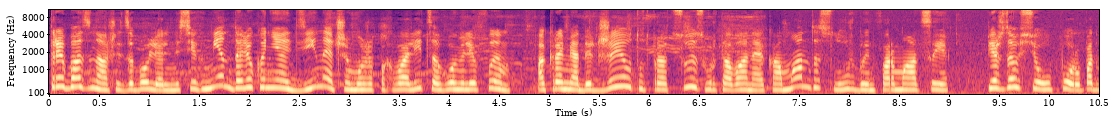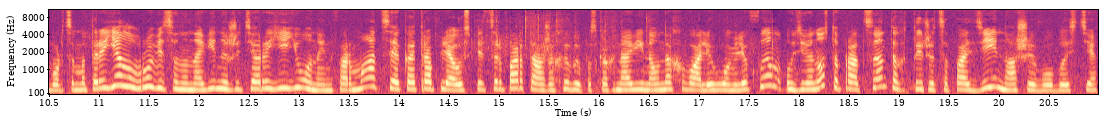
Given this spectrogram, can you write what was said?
Трэба адзначыць забаўляльны сегмент далёка не адзінае, чым можа пахваліцца Гомель ФМ. Акрамя дыджэяў тут працуе згуртаваная каманда службы інфармацыі. Перш за ўсё ў пору падборцы матэрыялаў робіцца на навіны жыцця рэгіёна. Інфармацыя, якая трапляе ў спецрэпартажах і выпусках навінаў на хвалі Гомель ФМ у 90% тычыцца падзей нашай вобласці.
